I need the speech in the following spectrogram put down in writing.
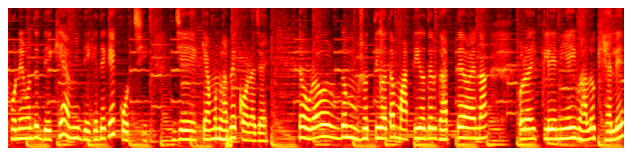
ফোনের মধ্যে দেখে আমি দেখে দেখে করছি যে কেমনভাবে করা যায়। তা ওরাও একদম সত্যি কথা মাটি ওদের ঘাটতে হয় না। ওরা এই ক্লে নিয়েই ভালো খেলে।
